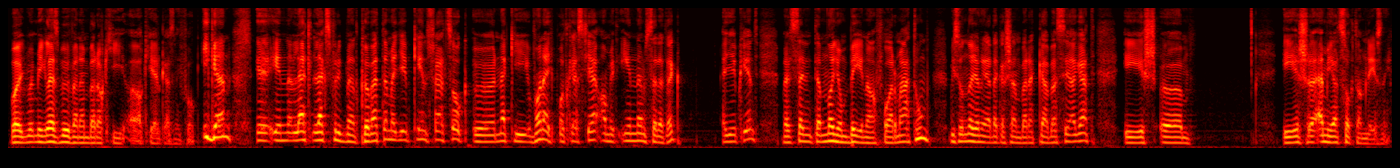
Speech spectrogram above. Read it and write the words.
vagy még lesz bőven ember, aki, aki érkezni fog. Igen, én Lex Friedman követem egyébként, srácok, neki van egy podcastje, amit én nem szeretek, egyébként, mert szerintem nagyon béna a formátum, viszont nagyon érdekes emberekkel beszélget, és, és emiatt szoktam nézni.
